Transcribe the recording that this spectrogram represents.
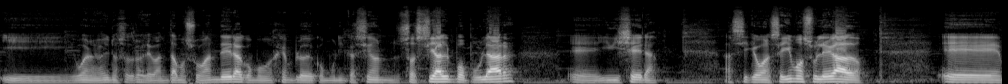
Y bueno, hoy nosotros levantamos su bandera como ejemplo de comunicación social, popular eh, y villera. Así que bueno, seguimos su legado. Eh,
